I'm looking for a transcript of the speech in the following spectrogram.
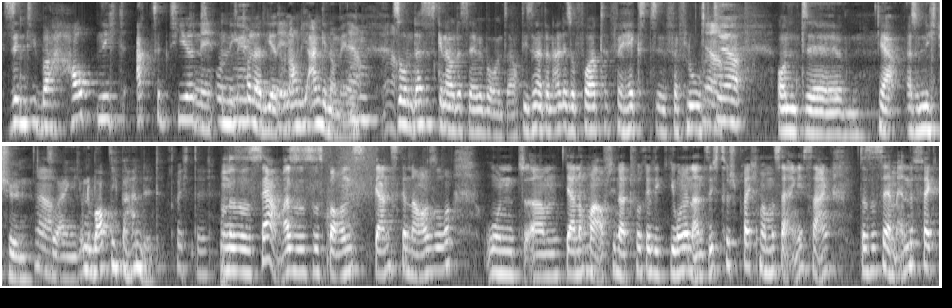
sind überhaupt nicht akzeptiert Nee. und nicht Nee. toleriert Nee. und auch nicht angenommen. Ja, ja. So, und das ist genau dasselbe bei uns auch. Die sind halt dann alle sofort verhext, äh, verflucht. Ja. Ja. Und ähm, ja, also nicht schön, Ja. so eigentlich. Und überhaupt nicht behandelt. Richtig. Und das ist, ja, also es ist bei uns ganz genauso. Und ähm, ja, nochmal auf die Naturreligionen an sich zu sprechen, man muss ja eigentlich sagen, das ist ja im Endeffekt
